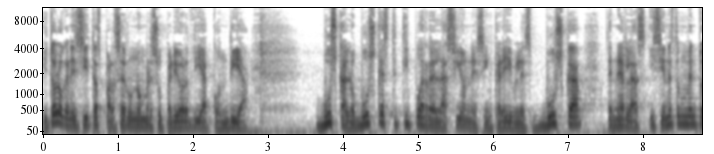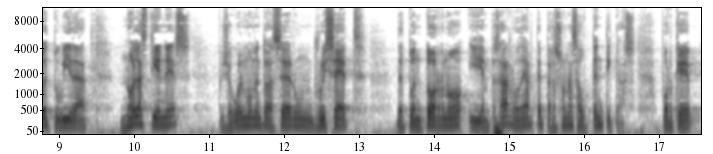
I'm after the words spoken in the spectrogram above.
y todo lo que necesitas para ser un hombre superior día con día. Búscalo, busca este tipo de relaciones increíbles, busca tenerlas y si en este momento de tu vida no las tienes, pues llegó el momento de hacer un reset de tu entorno y empezar a rodearte de personas auténticas. Porque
